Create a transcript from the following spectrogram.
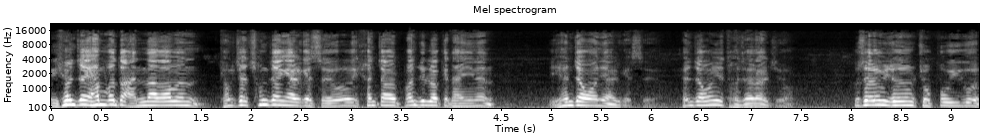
그 현장에 한 번도 안 나가면 경찰청장이 알겠어요. 현장을 뻔질렀게 다니는 이 현장원이 알겠어요. 현장원이 더 잘 알죠. 그 사람이 저는 조폭이고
